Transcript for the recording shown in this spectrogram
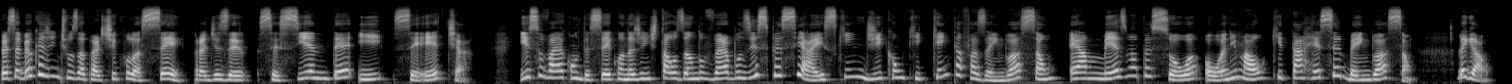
Percebeu que a gente usa a partícula se para dizer se siente e se echa? Isso vai acontecer quando a gente está usando verbos especiais que indicam que quem está fazendo a ação é a mesma pessoa ou animal que está recebendo a ação. Legal.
